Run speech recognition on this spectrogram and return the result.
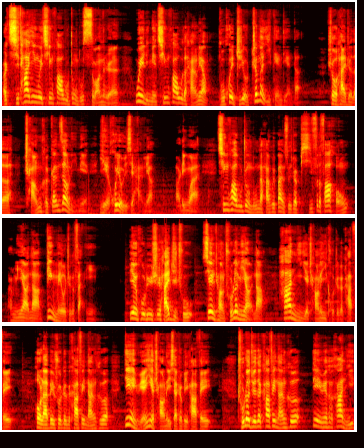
而其他因为氰化物中毒死亡的人，胃里面氰化物的含量不会只有这么一点点的，受害者的肠和肝脏里面也会有一些含量。而另外，氰化物中毒呢，还会伴随着皮肤的发红，而米尔纳并没有这个反应。辩护律师还指出，现场除了米尔纳。哈尼也尝了一口这个咖啡，后来被说这个咖啡难喝，店员也尝了一下这杯咖啡，除了觉得咖啡难喝，店员和哈尼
